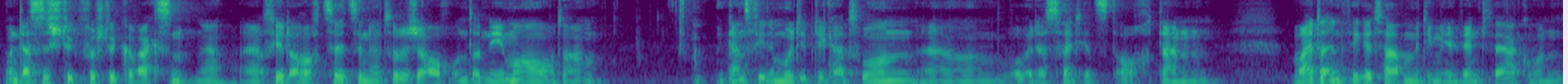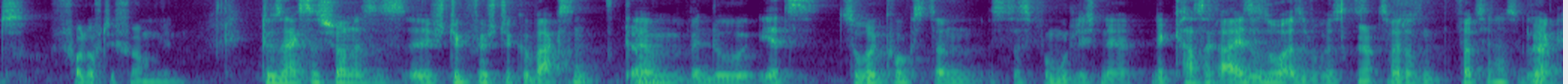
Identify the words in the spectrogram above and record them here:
Und das ist Stück für Stück gewachsen. Ne? Äh, Auf jeder Hochzeit sind natürlich auch Unternehmer oder ganz viele Multiplikatoren, äh, wo wir das halt jetzt auch dann weiterentwickelt haben mit dem Eventwerk und voll auf die Firmen gehen. Du sagst es schon, es ist äh, Stück für Stück gewachsen. Genau. Ähm, wenn du jetzt zurückguckst, dann ist das vermutlich eine, eine krasse Reise so. Also du wirst Ja. 2014, hast du gesagt,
